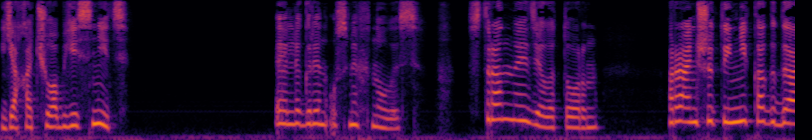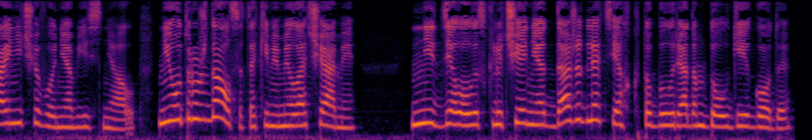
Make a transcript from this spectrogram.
Я хочу объяснить. Эллигрин усмехнулась. Странное дело, Торн. Раньше ты никогда и ничего не объяснял, не утруждался такими мелочами не делал исключения даже для тех, кто был рядом долгие годы.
